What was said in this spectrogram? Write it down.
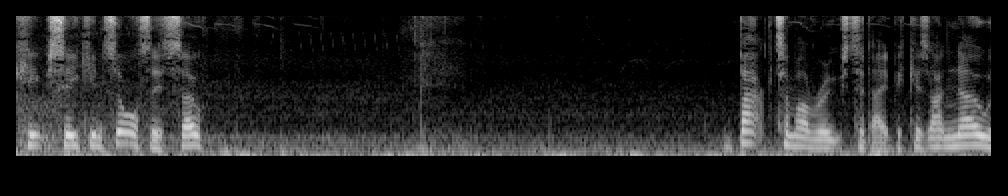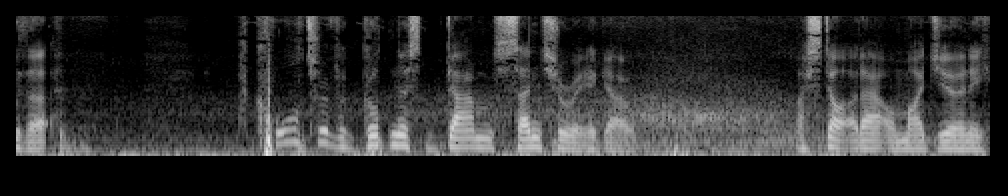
keep seeking sources. So back to my roots today because I know that a quarter of a goodness damn century ago, I started out on my journey,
